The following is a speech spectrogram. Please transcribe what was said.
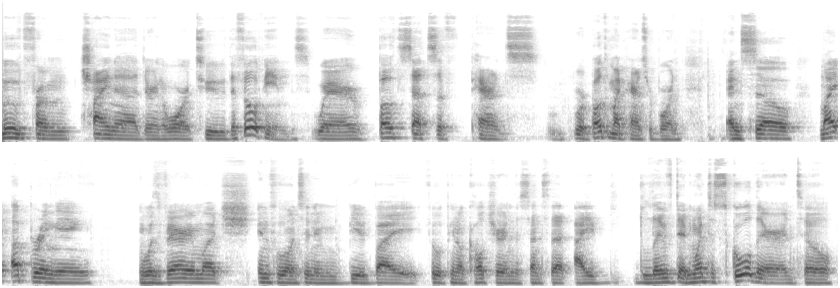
moved from China during the war to the Philippines, where both sets of parents, where both of my parents were born, and so my upbringing was very much influenced and imbued by Filipino culture in the sense that I lived and went to school there until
